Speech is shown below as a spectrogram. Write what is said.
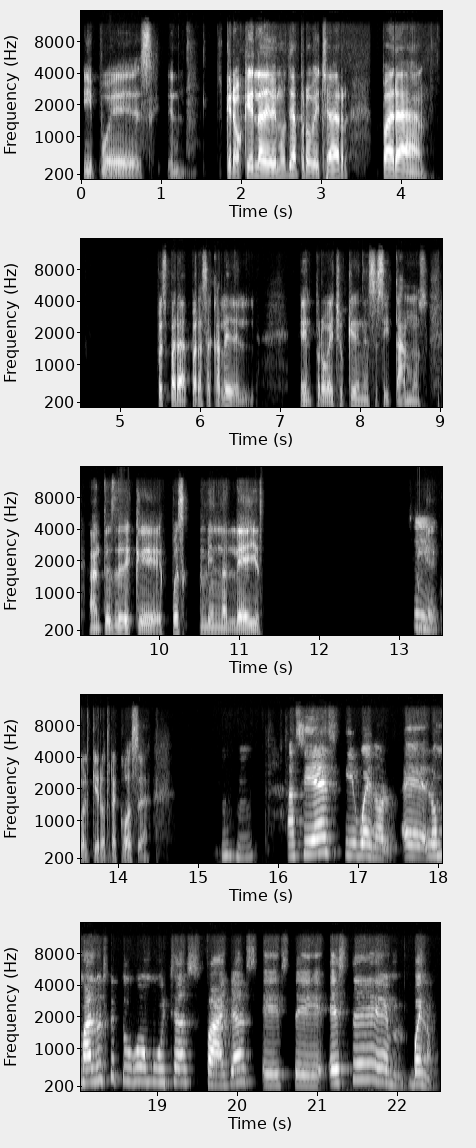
Y pues creo que la debemos de aprovechar para, pues para, para sacarle el, el provecho que necesitamos antes de que pues cambien las leyes, sí. cualquier otra cosa. Así es, y bueno, eh, lo malo es que tuvo muchas fallas. Este, este, bueno,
